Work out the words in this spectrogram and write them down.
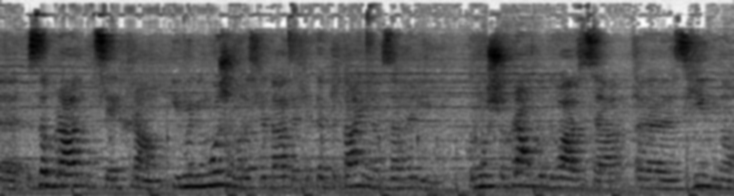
е, забрати цей храм, і ми не можемо розглядати таке питання взагалі, тому що храм будувався е, згідно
